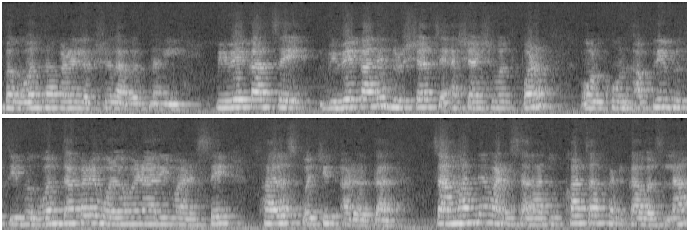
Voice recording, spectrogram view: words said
भगवंताकडे लक्ष लागत नाही. विवेकाचे विवेकाने दृश्याचे अशाश्वतपण ओळखून आपली वृत्ती भगवंताकडे वळवणारी माणसे फारच क्वचित आढळतात. सामान्य माणसाला दुःखाचा फटका बसला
